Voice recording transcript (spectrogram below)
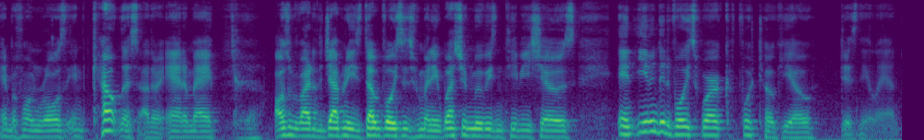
and performed roles in countless other anime. Yeah. Also provided the Japanese dub voices for many Western movies and TV shows, and even did voice work for Tokyo Disneyland.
